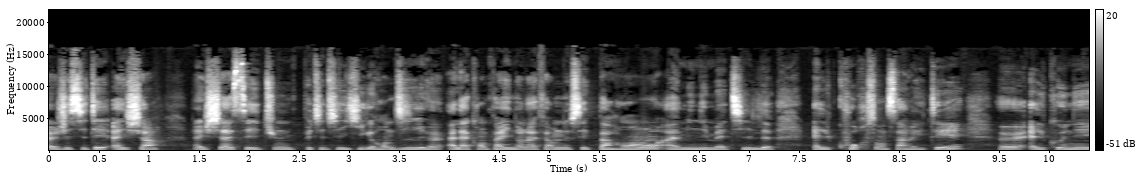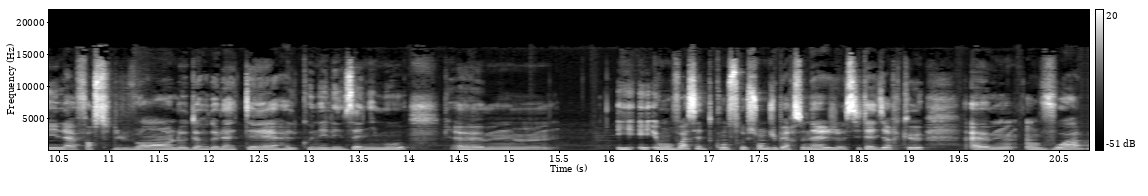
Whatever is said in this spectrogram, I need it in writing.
euh, j'ai cité Aïcha, Aïcha, c'est une petite fille qui grandit euh, à la campagne dans la ferme de ses parents, Amine et Mathilde. Elle court sans s'arrêter, euh, elle connaît la force du vent, l'odeur de la terre, elle connaît les animaux. Euh, et, on voit cette construction du personnage, c'est-à-dire que on voit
